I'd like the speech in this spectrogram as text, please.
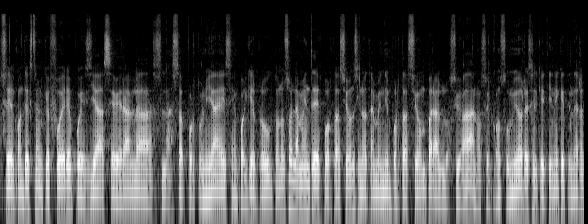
sea el contexto en el que fuere, pues ya se verán las, las, oportunidades en cualquier producto, no solamente de exportación, sino también de importación para los ciudadanos. El consumidor es el que tiene que tener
